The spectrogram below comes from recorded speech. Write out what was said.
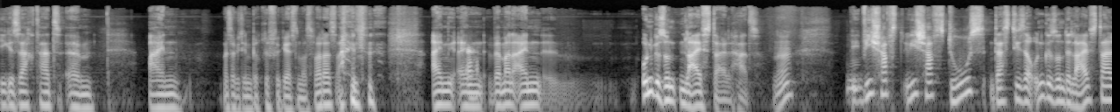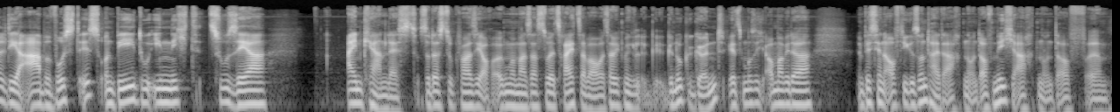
die gesagt hat, ähm, ein, was habe ich den Begriff vergessen, was war das? Ein, ein, ein wenn man einen äh, ungesunden Lifestyle hat, ne? Wie schaffst, wie schaffst du es, dass dieser ungesunde Lifestyle dir A bewusst ist und B, du ihn nicht zu sehr einkehren lässt, sodass du quasi auch irgendwann mal sagst, so jetzt reicht's aber auch, jetzt habe ich mir genug gegönnt, jetzt muss ich auch mal wieder ein bisschen auf die Gesundheit achten und auf mich achten und auf, ähm,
